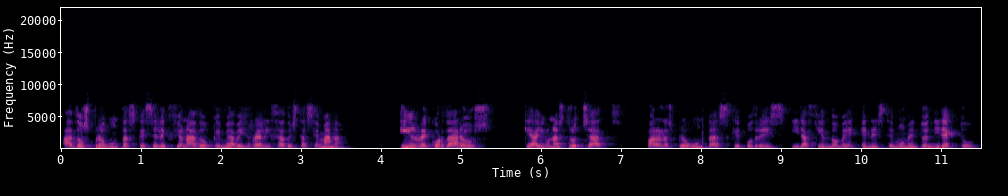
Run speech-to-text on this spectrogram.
a dos preguntas que he seleccionado que me habéis realizado esta semana. Y recordaros que hay un astrochat para las preguntas que podréis ir haciéndome en este momento en directo.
